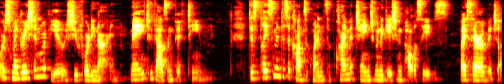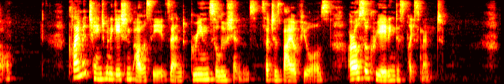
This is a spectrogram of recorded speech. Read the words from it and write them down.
Forced Migration Review, Issue 49, May 2015. Displacement is a Consequence of Climate Change Mitigation Policies by Sara Vigil. Climate change mitigation policies and green solutions, such as biofuels, are also creating displacement.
